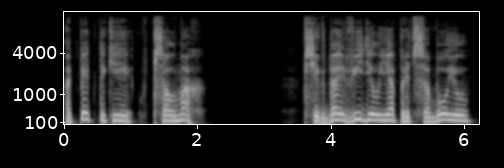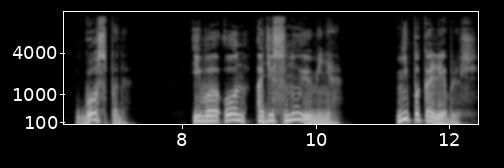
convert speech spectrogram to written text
опять-таки в псалмах? Всегда видел я пред собою Господа, ибо Он одесную меня, не поколеблюсь.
